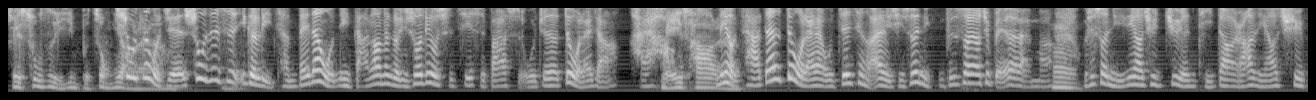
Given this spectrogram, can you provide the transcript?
所以数字已经不重要了。数字我觉得数字是一个里程碑，但我你达到那个你说六十七十八十，我觉得对我来讲还好，没差，没有差。但是对我来讲，我真心很爱旅行，所以你不是说要去北爱尔兰吗？嗯，我就说你一定要去巨人提到，然后你要去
